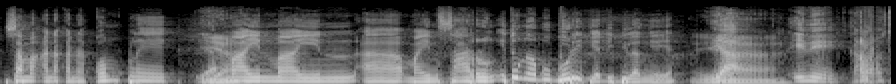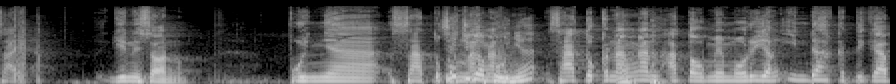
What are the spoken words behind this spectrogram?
sama anak-anak komplek, Iya. main-main eh, main sarung, itu ngabuburit ya dibilangnya ya. Iya. Ya, ini kalau saya gini Son, punya satu Saya juga kenangan, punya. satu kenangan atau memori yang indah ketika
